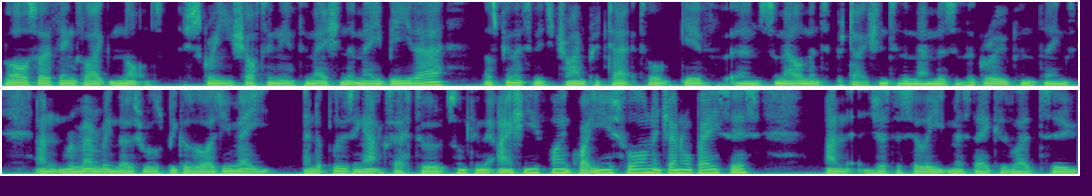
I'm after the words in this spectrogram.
But also things like not screenshotting the information that may be there. That's purely to try and protect or give um, some element of protection to the members of the group and things and remembering those rules because otherwise you may end up losing access to something that actually you find quite useful on a general basis. And just a silly mistake has led to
